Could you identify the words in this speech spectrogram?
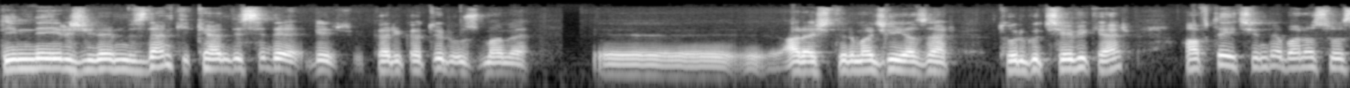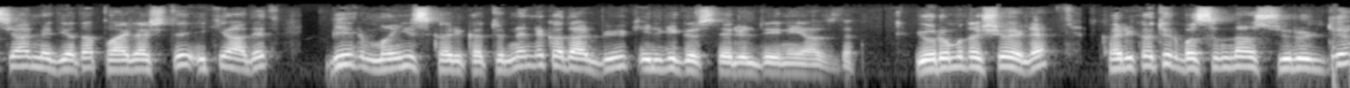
dinleyicilerimizden ki kendisi de bir karikatür uzmanı, e, araştırmacı yazar Turgut Çeviker hafta içinde bana sosyal medyada paylaştığı iki adet 1 Mayıs karikatürüne ne kadar büyük ilgi gösterildiğini yazdı. Yorumu da şöyle, karikatür basından sürüldü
